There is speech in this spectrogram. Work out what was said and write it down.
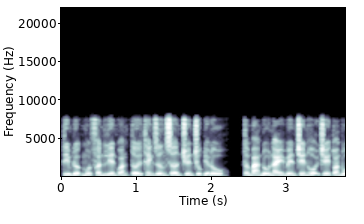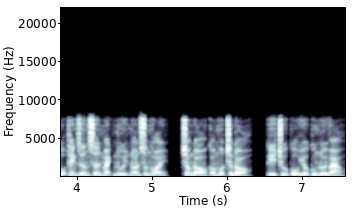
tìm được một phần liên quan tới thanh dương sơn chuyên trúc địa đồ. Tấm bản đồ này bên trên hội chế toàn bộ thanh dương sơn mạch núi non sông ngòi, trong đó có một chấm đỏ ghi chú cổ yêu cung lối vào.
